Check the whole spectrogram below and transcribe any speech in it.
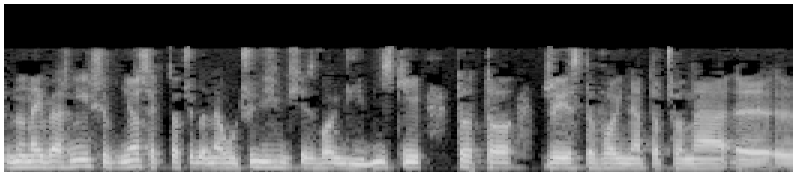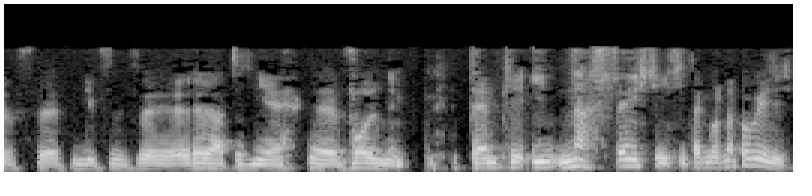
no najważniejszy wniosek, to czego nauczyliśmy się z wojny libijskiej, to to, że jest to wojna toczona w, w, w relatywnie wolnym tempie i na szczęście, jeśli tak można powiedzieć,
